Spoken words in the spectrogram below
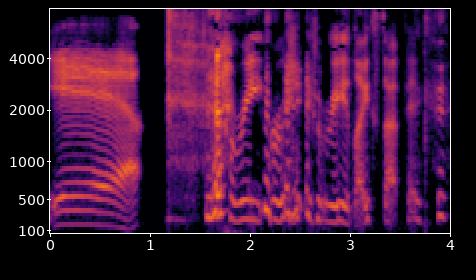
Yeah. Reed, Reed, Reed likes that pick.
